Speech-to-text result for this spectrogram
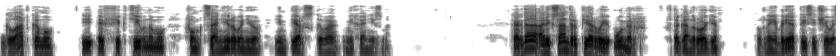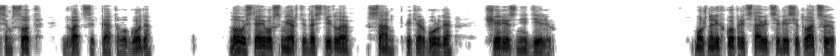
гладкому и эффективному функционированию имперского механизма. Когда Александр I умер в Таганроге в ноябре 1825 года, новость о его смерти достигла Санкт-Петербурга через неделю. Можно легко представить себе ситуацию,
